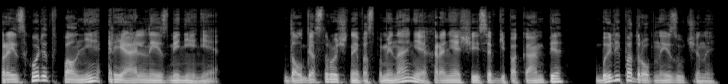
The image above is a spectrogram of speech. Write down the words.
происходят вполне реальные изменения. Долгосрочные воспоминания, хранящиеся в гиппокампе, были подробно изучены.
